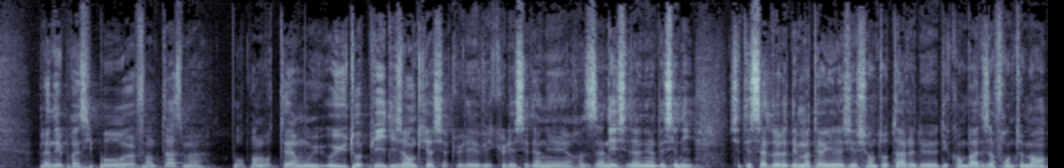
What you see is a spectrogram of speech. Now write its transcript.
l'un des principaux euh, fantasmes, pour prendre votre terme, ou utopie, disons, qui a circulé et véhiculé ces dernières années, ces dernières décennies, c'était celle de la dématérialisation totale des combats, des affrontements,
